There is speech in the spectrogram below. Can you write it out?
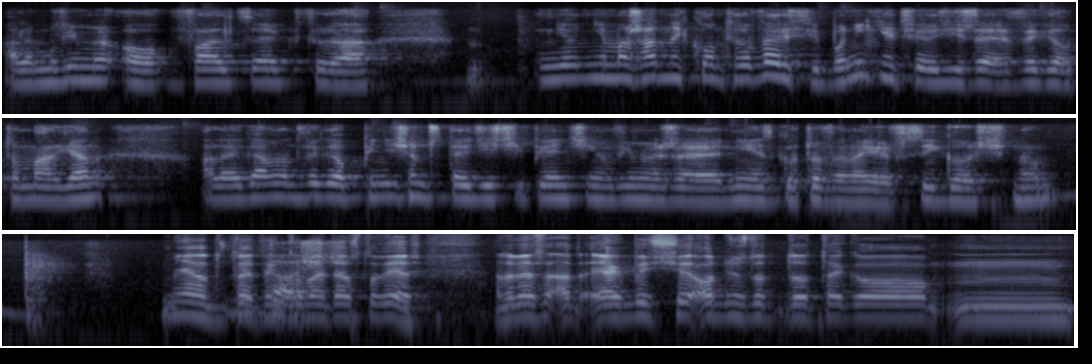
ale mówimy o walce, która nie, nie ma żadnych kontrowersji, bo nikt nie twierdzi, że wygrał to Marian, ale Gamrot wygrał 50-45 i mówimy, że nie jest gotowy na UFC gość. No, Nie no, tutaj ten Dość. komentarz to wiesz. Natomiast jakbyś się odniósł do, do tego, mm,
